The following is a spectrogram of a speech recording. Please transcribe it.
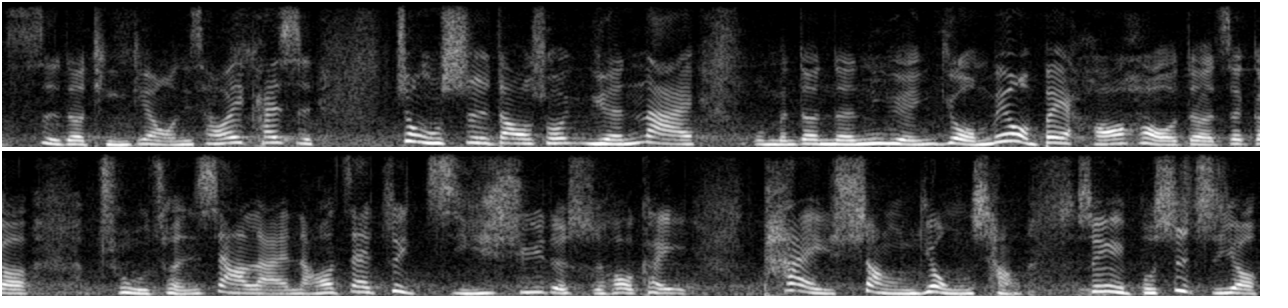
次的停电。你才会开始重视到说，原来我们的能源有没有被好好的这个储存下来，然后在最急需的时候可以派上用场。所以不是只有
